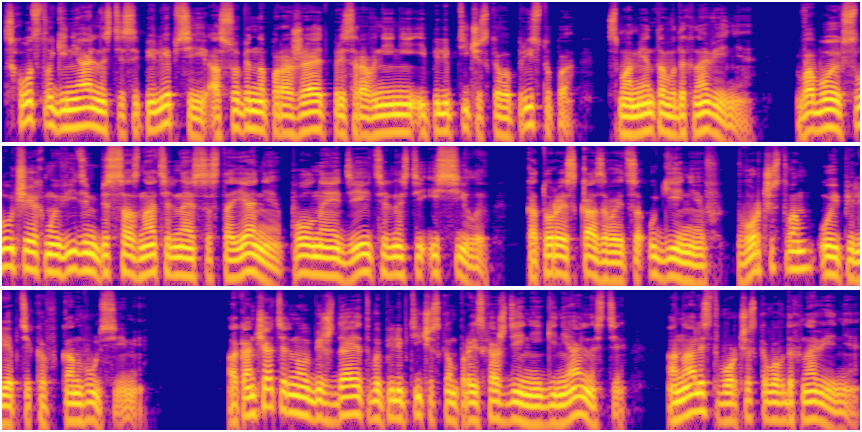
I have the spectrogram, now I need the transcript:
Сходство гениальности с эпилепсией особенно поражает при сравнении эпилептического приступа с моментом вдохновения. В обоих случаях мы видим бессознательное состояние, полное деятельности и силы, которое сказывается у гениев творчеством, у эпилептиков конвульсиями. Окончательно убеждает в эпилептическом происхождении гениальности анализ творческого вдохновения.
